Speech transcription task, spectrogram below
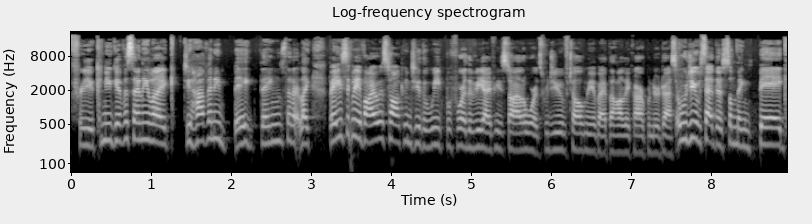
for you? Can you give us any like? Do you have any big things that are like? Basically, if I was talking to you the week before the VIP Style Awards, would you have told me about the Holly Carpenter dress, or would you have said there's something big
